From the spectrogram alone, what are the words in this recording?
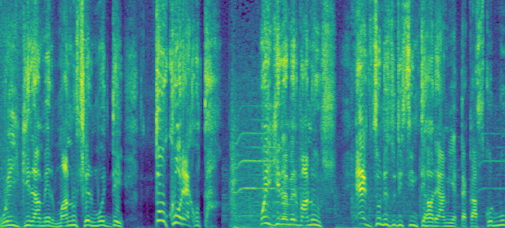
ওই গ্রামের মানুষের মধ্যে দুঃখর একতা। ওই গ্রামের মানুষ একজনে যদি চিনতে হয় আমি একটা কাজ করব,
